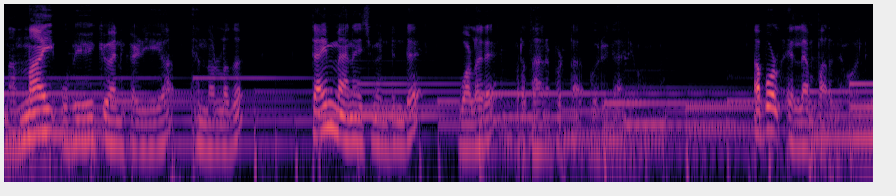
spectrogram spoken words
നന്നായി ഉപയോഗിക്കുവാൻ കഴിയുക എന്നുള്ളത് ടൈം മാനേജ്മെന്റിന്റെ വളരെ പ്രധാനപ്പെട്ട ഒരു കാര്യമാണ്. അപ്പോൾ എല്ലാം പറഞ്ഞ പോലെ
